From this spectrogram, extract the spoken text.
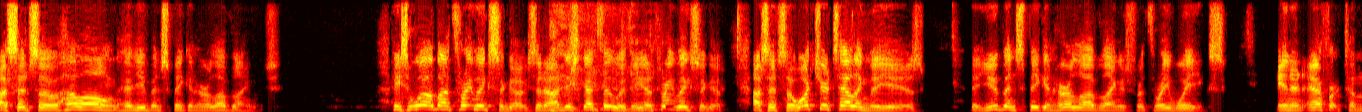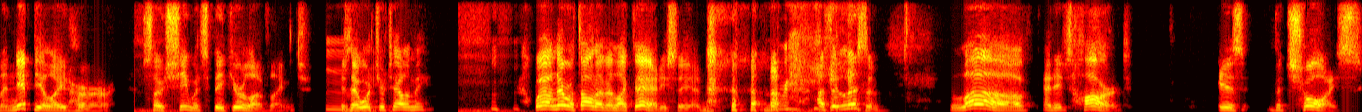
I said, so how long have you been speaking her love language? He said, well, about three weeks ago. He said, I just got through with you, you know, three weeks ago. I said, so what you're telling me is that you've been speaking her love language for three weeks in an effort to manipulate her so she would speak your love language. Is that hmm. what you're telling me? Well, I never thought of it like that, he said. I said, listen, love at its heart is the choice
